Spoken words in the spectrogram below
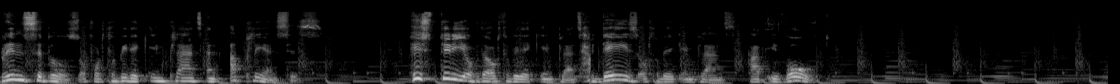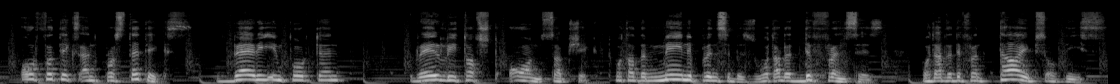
principles of orthopedic implants and appliances. History of the orthopedic implants. Today's orthopedic implants have evolved orthotics and prosthetics very important rarely touched on subject. What are the main principles? What are the differences? What are the different types of these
